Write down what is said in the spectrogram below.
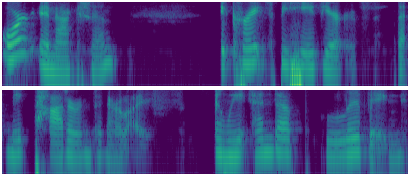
or inaction. It creates behaviors that make patterns in our life. And we end up living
